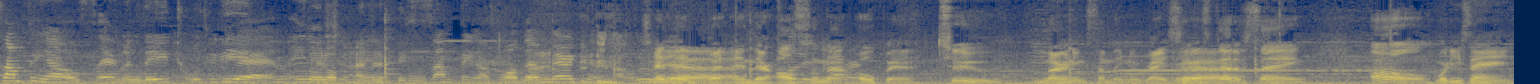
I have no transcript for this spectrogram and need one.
something else, and, And they totally yeah, and English thought of other things. something else. Well, the Right. American culture. And, then, Yeah. but, and they're also Totally not different. open to learning something new, right? So Yeah. instead of saying, "Oh, What are you saying?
